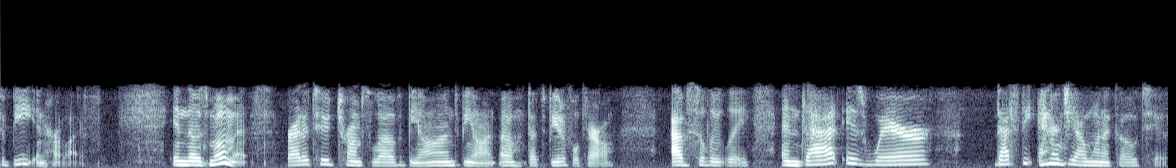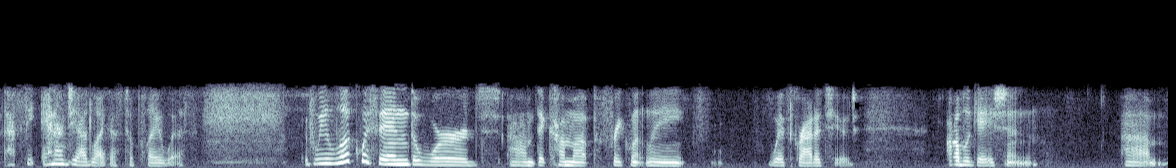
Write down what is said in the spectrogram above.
to be in her life. In those moments, gratitude trumps love beyond, beyond. Oh, that's beautiful, Carol. Absolutely. And that is where, that's the energy I want to go to. That's the energy I'd like us to play with if we look within the words um, that come up frequently with gratitude, obligation, um,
